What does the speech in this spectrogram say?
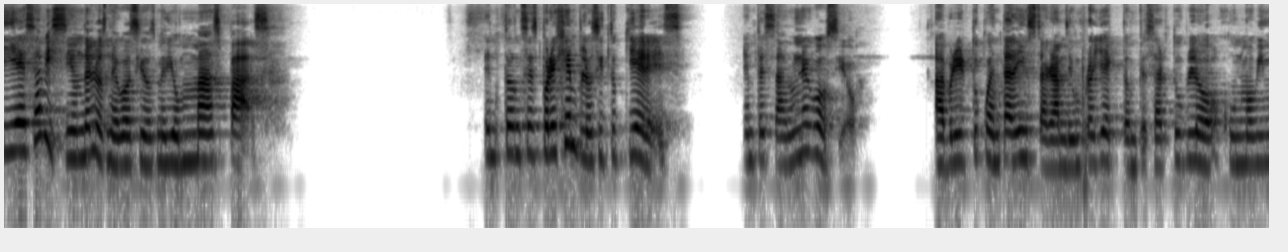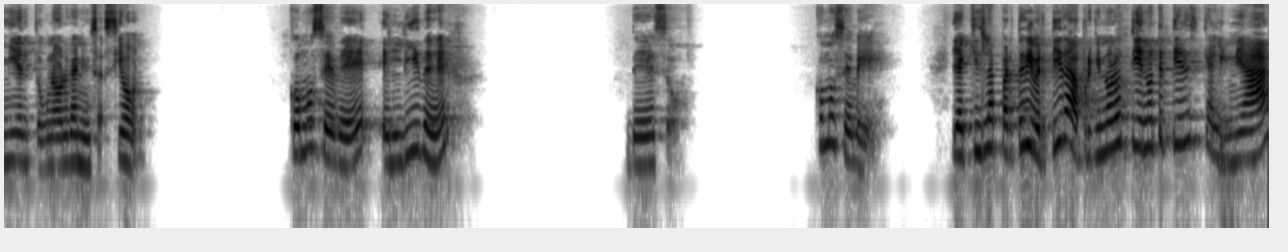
Y esa visión de los negocios me dio más paz. Entonces, por ejemplo, si tú quieres empezar un negocio, abrir tu cuenta de Instagram de un proyecto, empezar tu blog, un movimiento, una organización, ¿cómo se ve el líder de eso? cómo se ve. Y aquí es la parte divertida, porque no, lo no te tienes que alinear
